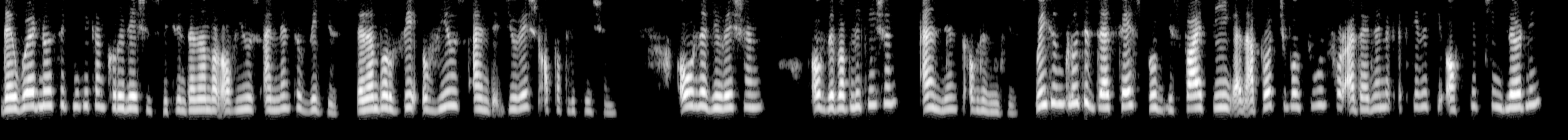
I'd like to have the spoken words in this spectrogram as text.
There were no significant correlations between the number of views and length of videos, the number of, vi of views and duration of publication, or the duration of the publication and length of the videos. We concluded that Facebook, despite being an approachable tool for a dynamic activity of teaching learning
